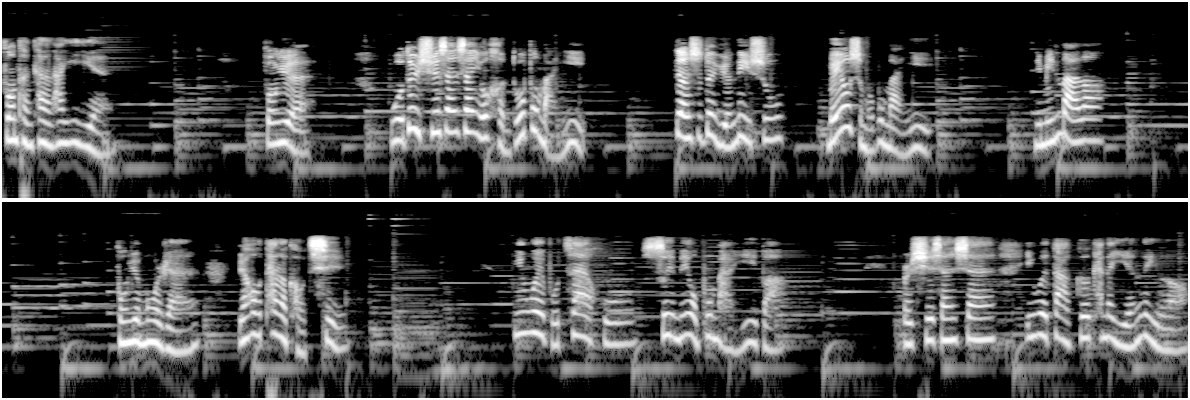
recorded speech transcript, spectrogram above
封腾看了他一眼，风月。我对薛珊珊有很多不满意，但是对袁丽书没有什么不满意。你明白了？风月默然，然后叹了口气。因为不在乎，所以没有不满意吧？而薛珊珊因为大哥看在眼里了，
